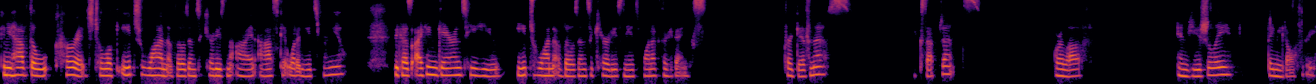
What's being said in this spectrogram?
Can you have the courage to look each one of those insecurities in the eye and ask it what it needs from you? Because I can guarantee you, each one of those insecurities needs one of three things forgiveness, acceptance, or love. And usually they need all three.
